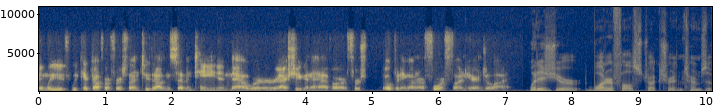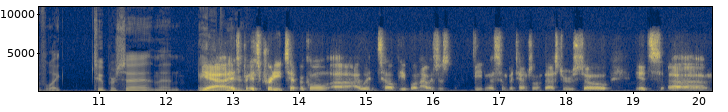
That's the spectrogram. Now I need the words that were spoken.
and we we kicked off our first fund in 2017, and now we're actually going to have our first opening on our fourth fund here in July. What is your waterfall structure in terms of like two percent and then? Yeah, it's it's pretty typical. Uh, I would tell people, and I was just meeting with some potential investors. So it's um,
